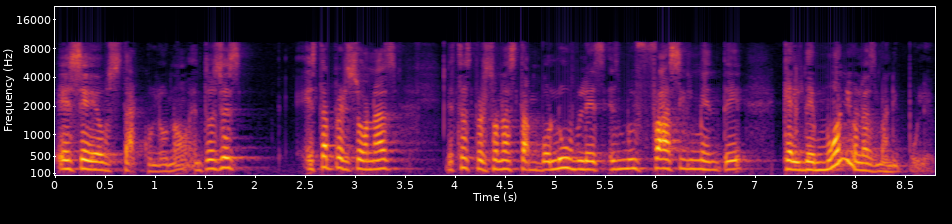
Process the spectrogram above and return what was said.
ese obstáculo, ¿no? Entonces, estas personas, estas personas tan volubles, es muy fácilmente que el demonio las manipule.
